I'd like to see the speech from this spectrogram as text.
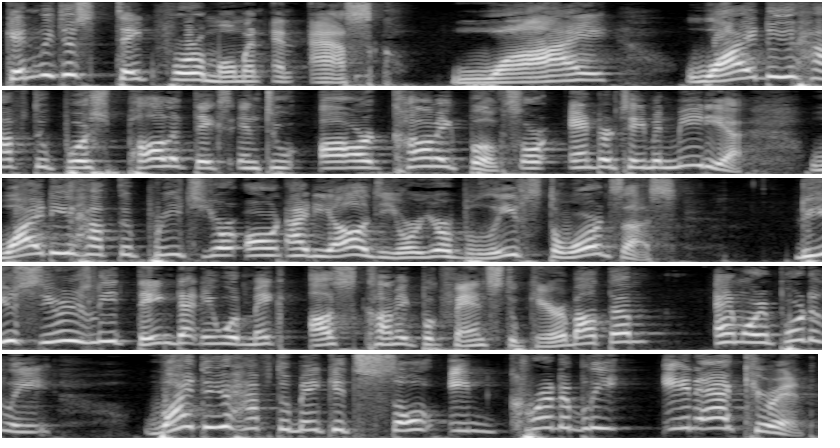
can we just take for a moment and ask why? Why do you have to push politics into our comic books or entertainment media? Why do you have to preach your own ideology or your beliefs towards us? Do you seriously think that it would make us comic book fans to care about them? And more importantly, why do you have to make it so incredibly inaccurate?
